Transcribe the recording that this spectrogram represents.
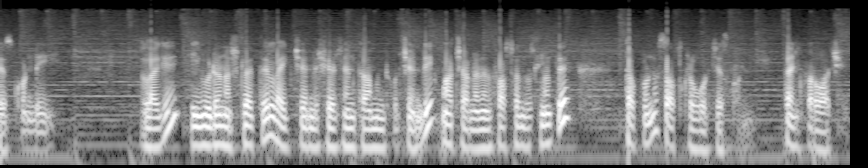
చేసుకోండి. అలాగే ఈ వీడియో నచ్చినట్లయితే లైక్ చేయండి షేర్ చేయండి కామెంట్ కూడా చేయండి. మా ఛానల్ ఫస్ట్ టైం చూసినట్లయితే తప్పకుండా సబ్స్క్రైబ్ కూడా చేసుకోండి. థ్యాంక్ ఫర్ వాచింగ్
